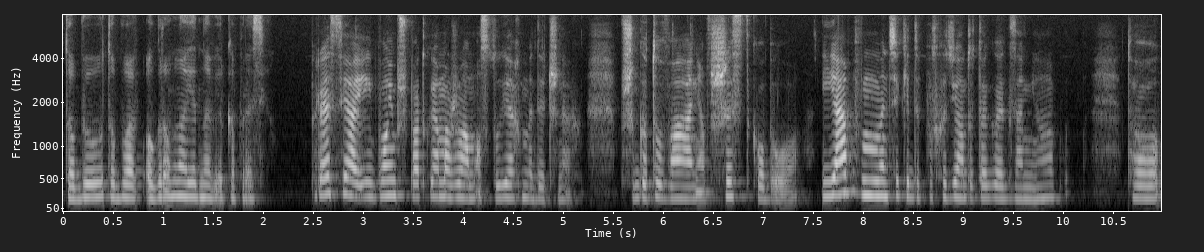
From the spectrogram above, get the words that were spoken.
To, był, to była ogromna, jedna wielka presja. Presja i w moim przypadku ja marzyłam o studiach medycznych, przygotowania, wszystko było. I ja w momencie, kiedy podchodziłam do tego egzaminu, to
